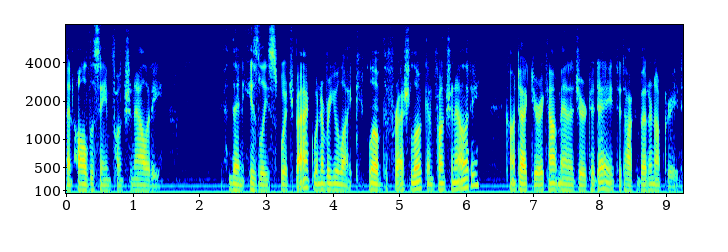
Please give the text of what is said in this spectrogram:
and all the same functionality. And then easily switch back whenever you like. Love the fresh look and functionality? Contact your account manager today to talk about an upgrade.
